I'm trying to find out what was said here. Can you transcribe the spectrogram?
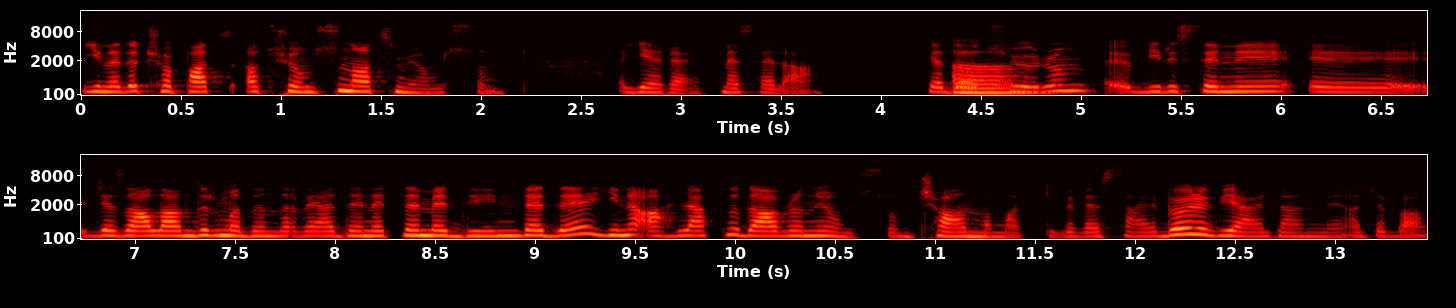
yine de çöp at, atıyor musun, atmıyor musun yere mesela. Ya da atıyorum um, biri seni e, cezalandırmadığında veya denetlemediğinde de yine ahlaklı davranıyor musun? Çalmamak gibi vesaire. Böyle bir yerden mi acaba?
